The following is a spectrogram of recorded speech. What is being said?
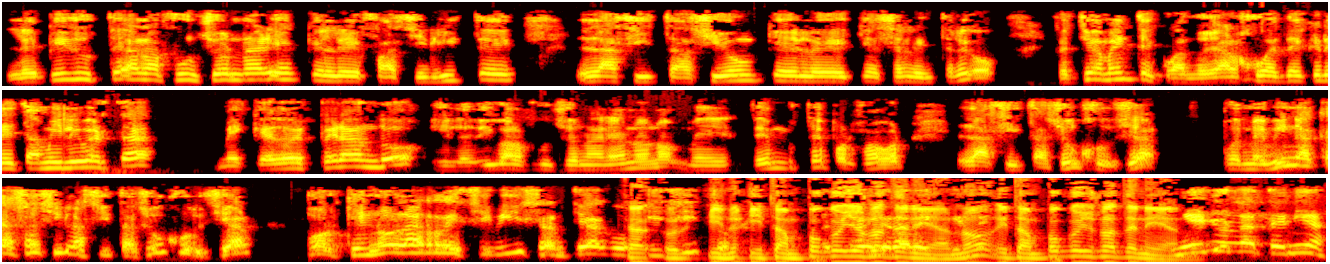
le pide usted a la funcionaria que le facilite la citación que, le, que se le entregó. Efectivamente, cuando ya el juez decreta mi libertad, me quedo esperando y le digo a la funcionaria, no, no, me den usted, por favor, la citación judicial. Pues me vine a casa sin la citación judicial porque no la recibí, Santiago. y, tampoco ellos la tenían, ¿no? Y tampoco ellos la tenían. Ni ellos la tenían.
